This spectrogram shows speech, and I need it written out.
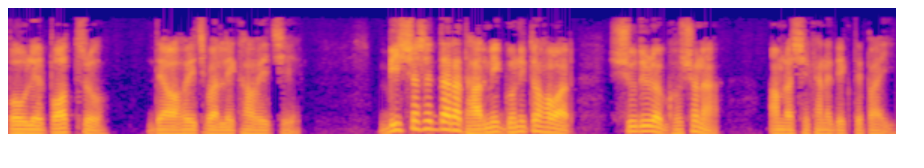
পৌলের পত্র দেওয়া হয়েছে বা লেখা হয়েছে। বিশ্বাসের দ্বারা ধার্মিক গণিত হওয়ার সুদৃঢ় ঘোষণা আমরা সেখানে দেখতে পাই।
